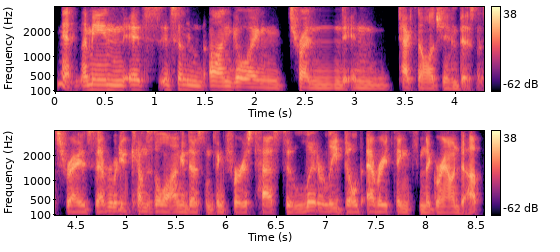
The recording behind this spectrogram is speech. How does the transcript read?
Yeah, I mean it's it's an ongoing trend in technology and business, right? It's everybody who comes along and does something first has to literally build everything from the ground up.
